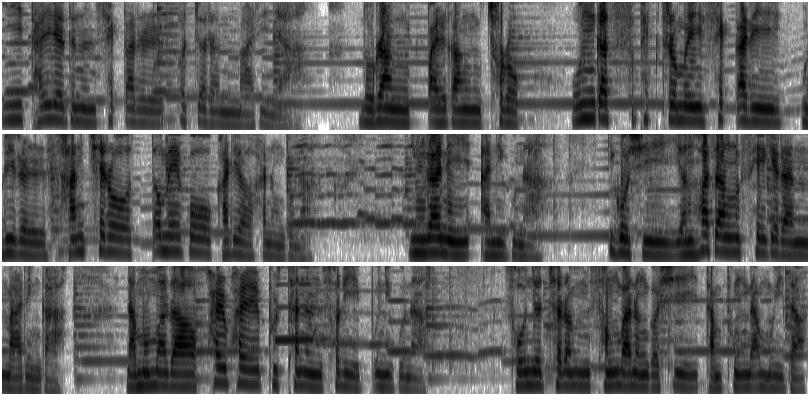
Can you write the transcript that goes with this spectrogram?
이 달려드는 색깔을 어쩌란 말이냐. 노랑, 빨강, 초록 온갖 스펙트럼의 색깔이 우리를 산채로 떠매고 가려 하는구나. 인간이 아니구나. 이곳이 연화장 세계란 말인가. 나무마다 활활 불타는 소리뿐이구나. 소녀처럼 성마른 것이 단풍나무이다.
